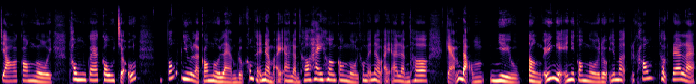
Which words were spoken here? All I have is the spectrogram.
cho con người thông qua câu chữ. Tốt như là con người làm được, không thể nào mà AI làm thơ hay hơn con người, không thể nào mà AI làm thơ cảm động nhiều tầng ý nghĩa như con người được. Nhưng mà không, thực ra là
